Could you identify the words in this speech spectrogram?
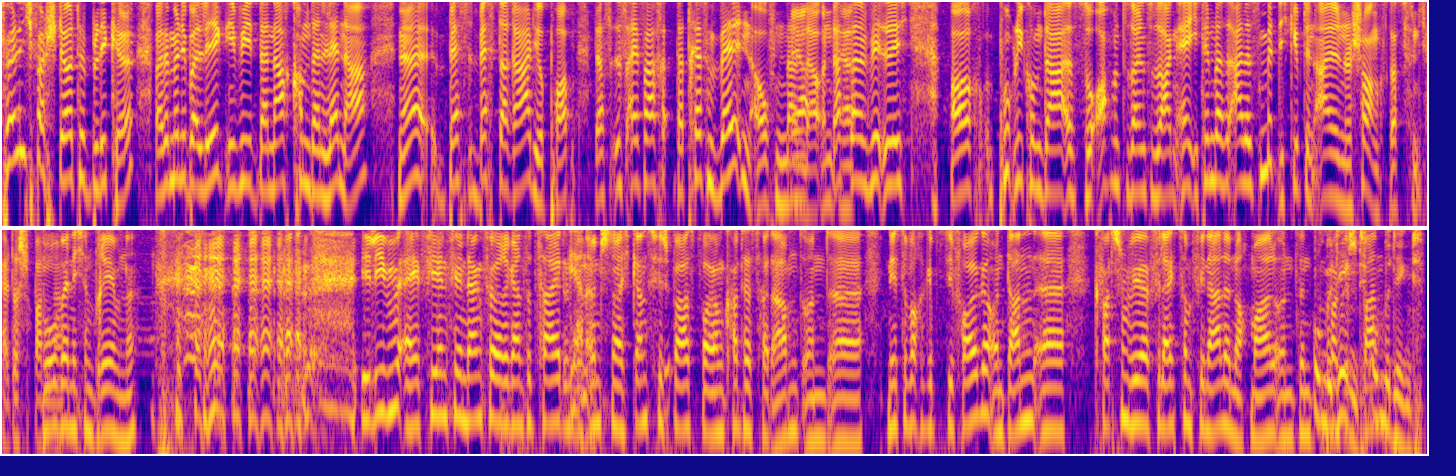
völlig verstörte Blicke, weil wenn man überlegt, irgendwie danach kommt dann Lenner, ne, best, bester Radiopop, das ist einfach, da treffen Welten aufeinander Ja, und dass ja. dann wirklich auch Publikum da ist, so offen zu sein und zu sagen, ey, ich nehme das alles mit, ich gebe den allen eine Chance, das finde ich halt das Spannende. Wo, wenn nicht in Bremen, ne? Ihr Lieben, ey, vielen, vielen Dank für eure ganze Zeit und Gerne. wir wünschen euch ganz viel Spaß bei eurem Contest heute Abend und äh, nächste Woche gibt es die Folge und dann äh, quatschen wir vielleicht zum Finale nochmal und sind super Unbedingt, gespannt, unbedingt.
